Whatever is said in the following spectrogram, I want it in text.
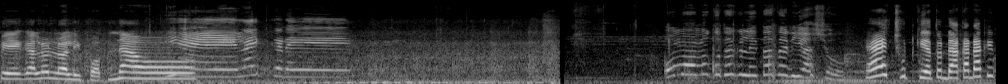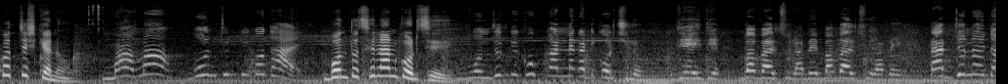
পেয়ে গেল ললিপপ। নাও। লাইক করে। ও মামা কোথায় গেলে? তাড়াতাড়ি আসো। এই ছুটকি এত ডাকাডাকি করছিস কেন? মা মা বোন ছুটকি কোথায়? বোন তো স্নান করছে। চুটকি খুব কান্নাকাটি করছিল। যে এই যে বাবাল ছুড়াবে বাবাল ছুড়াবে। তার জন্যই তো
